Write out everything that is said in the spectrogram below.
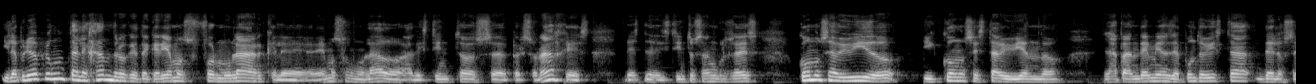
Y la primera pregunta, Alejandro, que te queríamos formular, que le hemos formulado a distintos personajes desde distintos ángulos, es cómo se ha vivido y cómo se está viviendo la pandemia desde el punto de vista de los,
